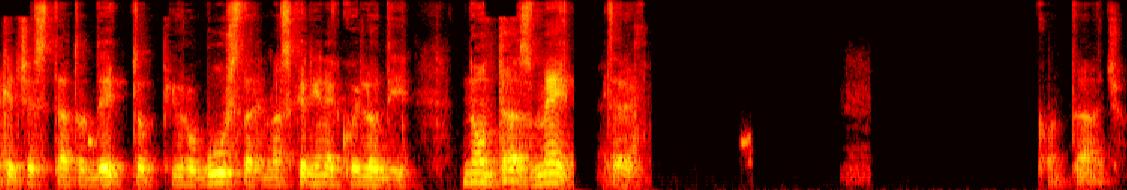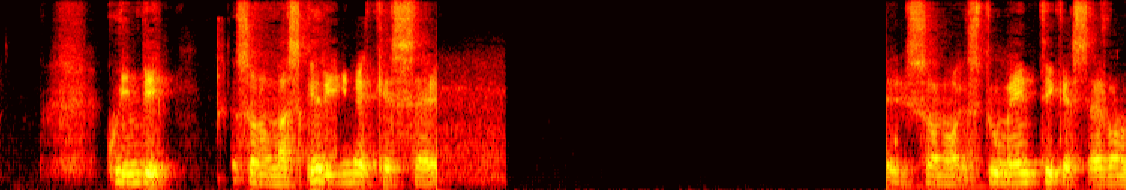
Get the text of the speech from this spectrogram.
che ci è stato detto più robusta delle mascherine è quello di non trasmettere il contagio. Quindi sono mascherine che se, sono strumenti che servono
